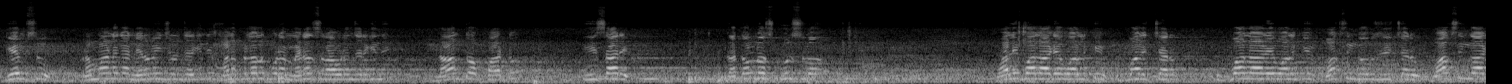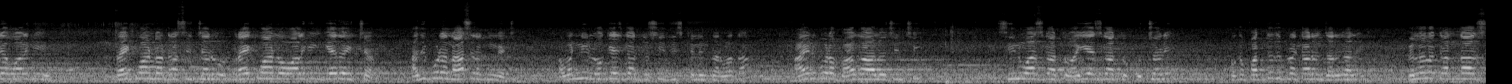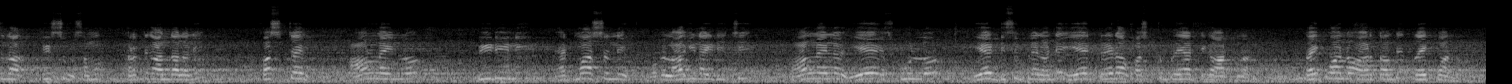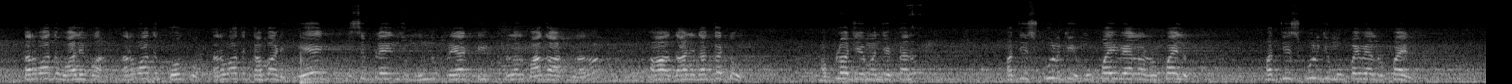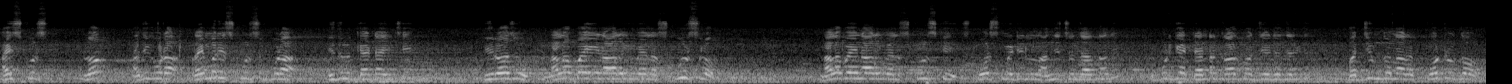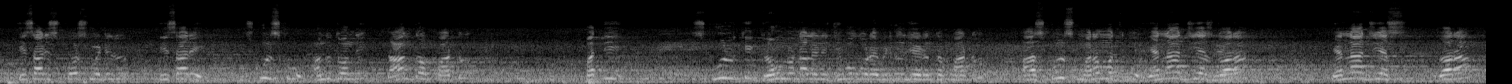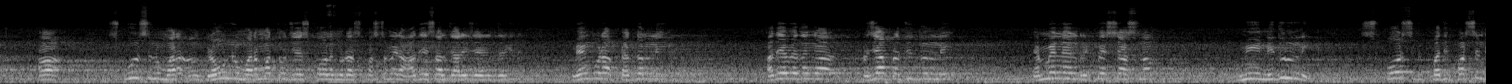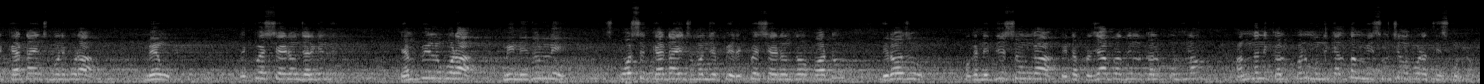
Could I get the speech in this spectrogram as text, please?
గేమ్స్ బ్రహ్మాండంగా నిర్వహించడం జరిగింది. మన పిల్లలకు కూడా మెడల్స్ రావడం జరిగింది. దాంతోపాటు ఈసారి గతంలో స్కూల్స్లో వాలీబాల్ ఆడే వాళ్ళకి ఫుట్బాల్ ఇచ్చారు. ఫుట్బాల్ ఆడే వాళ్ళకి బాక్సింగ్ గ్లౌజులు ఇచ్చారు. బాక్సింగ్ ఆడే వాళ్ళకి ట్రైక్వాండో డ్రెస్ ఇచ్చారు. ట్రైక్వాండో వాళ్ళకి ఇంకేదో ఇచ్చారు. అది కూడా నాశరకంగా ఇచ్చారు. అవన్నీ లోకేష్ గారి దృష్టికి తీసుకెళ్ళిన తర్వాత ఆయన కూడా బాగా ఆలోచించి శ్రీనివాస్ గారితో ఐఏఎస్ గారితో కూర్చొని ఒక పద్ధతి ప్రకారం జరగాలి. పిల్లలకు అందాల్సిన కిట్స్ సమ కరెక్ట్గా అందాలని ఫస్ట్ టైం ఆన్లైన్లో పీడీని హెడ్ మాస్టర్ని ఒక లాగిన్ ఐడి ఇచ్చి ఆన్లైన్లో ఏ స్కూల్లో ఏ డిసిప్లిన్ అంటే ఏ క్రీడ ఫస్ట్ ప్రయారిటీగా ఆడుతున్నారు. ట్రైక్వాండో ఆడుతా ఉంటే ట్రైక్వాండో తర్వాత వాలీబాల్ తర్వాత ఖోఖో తర్వాత కబడ్డీ. ఏ డిసిప్లిన్స్ ముందు ప్రయారిటీ పిల్లలు బాగా ఆడుతున్నారో దాని తగ్గట్టు అప్లోడ్ చేయమని చెప్పారు. ప్రతి స్కూల్కి ముప్పై వేల రూపాయలు ప్రతి స్కూల్కి ముప్పై వేల రూపాయలు. హై స్కూల్స్లో అది కూడా ప్రైమరీ స్కూల్స్కి కూడా నిధులు కేటాయించి ఈరోజు నలభై నాలుగు వేల స్కూల్స్లో నలభై నాలుగు వేల స్కూల్స్కి స్పోర్ట్స్ మెటీరియల్ అందించడం జరుగుతుంది. ఇప్పటికే టెండర్ కాల్ఫర్ చేయడం జరిగింది. పద్దెనిమిదిన్నర కోట్లతో ఈసారి స్పోర్ట్స్ మెటీరియల్ ఈసారి స్కూల్స్కు అందుతోంది. దాంతోపాటు ప్రతి స్కూల్కి గ్రౌండ్ ఉండాలని జీవో కూడా విడుదల చేయడంతో పాటు ఆ స్కూల్స్ మరమ్మతుకు ఎన్ఆర్జిఎస్ ద్వారా ఎన్ఆర్జిఎస్ ద్వారా ఆ స్కూల్స్ను మర గ్రౌండ్ను మరమ్మతు చేసుకోవాలని కూడా స్పష్టమైన ఆదేశాలు జారీ చేయడం జరిగింది. మేము కూడా పెద్దల్ని అదేవిధంగా ప్రజాప్రతినిధుల్ని ఎమ్మెల్యేలు రిక్వెస్ట్ చేస్తున్నాం. మీ నిధుల్ని స్పోర్ట్స్కి పది పర్సెంట్ కేటాయించమని కూడా మేము రిక్వెస్ట్ చేయడం జరిగింది. ఎంపీలు కూడా మీ నిధుల్ని స్పోర్ట్స్కి కేటాయించమని చెప్పి రిక్వెస్ట్ చేయడంతో పాటు ఈరోజు ఒక నిర్దిష్టంగా ఇటు ప్రజాప్రతినిధులు కలుపుకుంటున్నాం. అందరినీ కలుపుకొని ముందుకెళ్తాం. మీ సూచనలు కూడా తీసుకుంటాం.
